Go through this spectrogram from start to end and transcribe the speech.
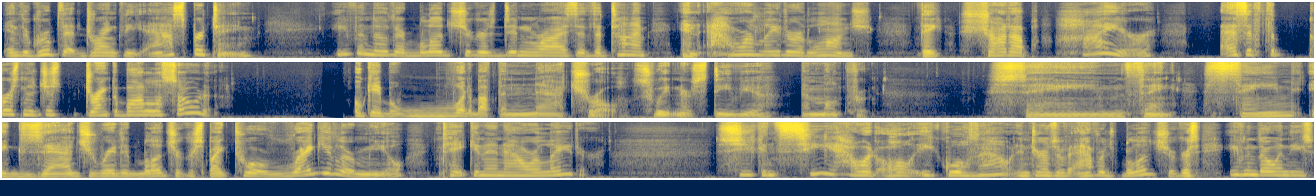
In the group that drank the aspartame, even though their blood sugars didn't rise at the time, an hour later at lunch, they shot up higher, as if the person had just drank a bottle of soda. OK, but what about the natural sweeteners, stevia and monk fruit? Same thing, same exaggerated blood sugar spike to a regular meal taken an hour later. So you can see how it all equals out in terms of average blood sugars, even though in these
